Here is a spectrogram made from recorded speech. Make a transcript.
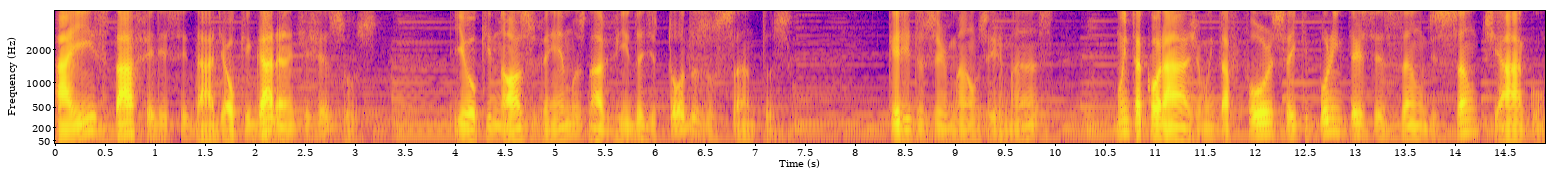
Aí está a felicidade, é o que garante Jesus e é o que nós vemos na vida de todos os santos. Queridos irmãos e irmãs, muita coragem, muita força e que por intercessão de São Tiago,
